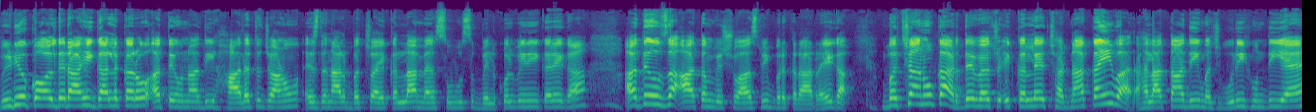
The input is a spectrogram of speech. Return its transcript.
ਵੀਡੀਓ ਕਾਲ ਦੇ ਰਾਹੀਂ ਗੱਲ ਕਰੋ ਅਤੇ ਉਹਨਾਂ ਦੀ ਹਾਲਤ ਜਾਣੋ। ਇਸ ਦੇ ਨਾਲ ਬੱਚਾ ਇਕੱਲਾ ਮਹਿਸੂਸ ਬਿਲਕੁਲ ਵੀ ਨਹੀਂ ਕਰੇਗਾ ਅਤੇ ਉਸ ਦਾ ਆਤਮ ਵਿਸ਼ਵਾਸ ਵੀ ਬਰਕਰਾਰ ਰਹੇਗਾ। ਬੱਚਿਆਂ ਨੂੰ ਘਰ ਦੇ ਵਿੱਚ ਇਕੱਲੇ ਛੱਡਣਾ ਕਈ ਵਾਰ ਹਾਲਾਤਾਂ ਦੀ ਮਜਬੂਰੀ ਹੁੰਦੀ ਹੈ।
